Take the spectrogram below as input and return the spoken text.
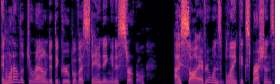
and when I looked around at the group of us standing in a circle, I saw everyone's blank expressions.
